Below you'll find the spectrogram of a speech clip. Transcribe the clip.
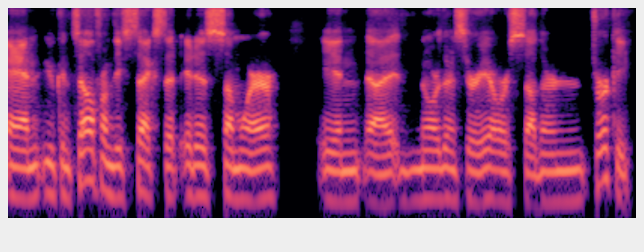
And you can tell from these texts that it is somewhere in uh, northern Syria or southern Turkey,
